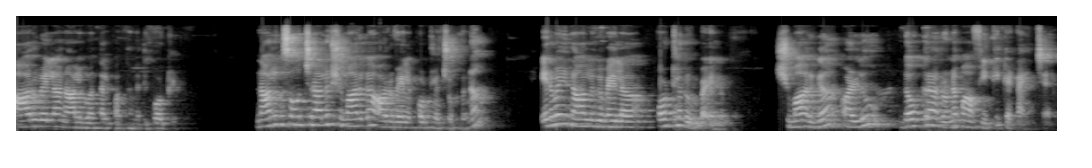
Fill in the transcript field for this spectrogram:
ఆరు వేల నాలుగు వందల పంతొమ్మిది కోట్లు. నాలుగు సంవత్సరాలు సుమారుగా ఆరు వేల కోట్ల చొప్పున ఇరవై నాలుగు వేల కోట్ల రూపాయలు. సుమారుగా వాళ్ళు డోక్రా రుణమాఫీకి కేటాయించారు.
